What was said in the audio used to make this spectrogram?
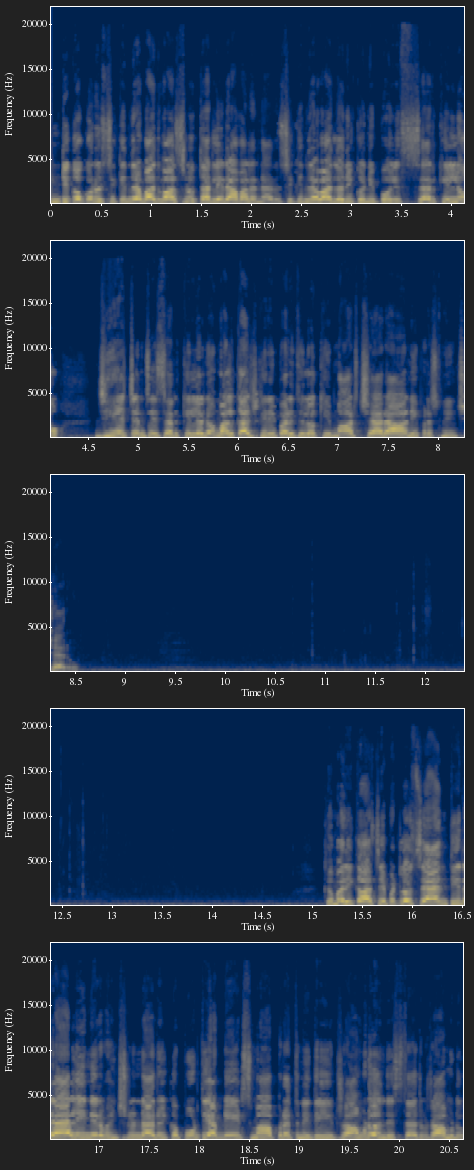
ఇంటికొకరు సికింద్రాబాద్ వాసులు తరలి రావాలన్నారు. సికింద్రాబాద్లోని కొన్ని పోలీస్ సర్కిళ్ళు జీహెచ్ఎంసీ సర్కిళ్ళను మల్కాజ్గిరి పరిధిలోకి మార్చారా అని ప్రశ్నించారు. ఇక మరి కాసేపట్లో శాంతి ర్యాలీ నిర్వహించనున్నారు. ఇక పూర్తి అప్డేట్స్ మా ప్రతినిధి రాముడు అందిస్తారు. రాముడు.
